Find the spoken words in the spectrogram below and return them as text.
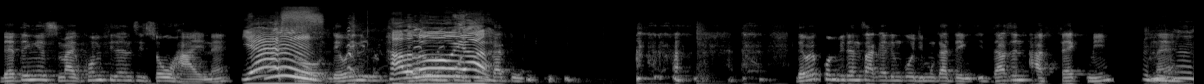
The thing is, my confidence is so high, ne? Yes. So the way you- Hallelujah. the way confidence are getting good it doesn't affect me ne?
